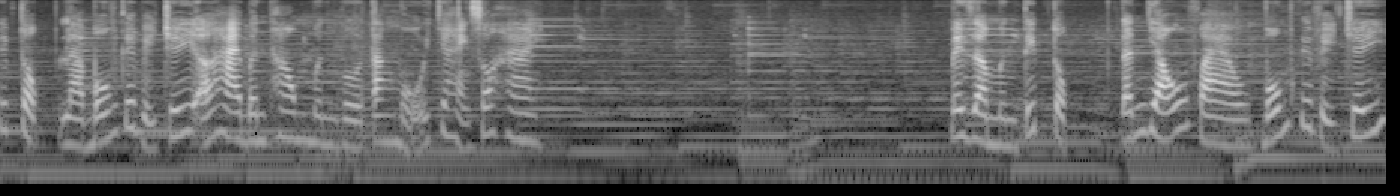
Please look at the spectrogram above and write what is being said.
Tiếp tục là bốn cái vị trí ở hai bên hông mình vừa tăng mũi cho hàng số 2. Bây giờ mình tiếp tục đánh dấu vào bốn cái vị trí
